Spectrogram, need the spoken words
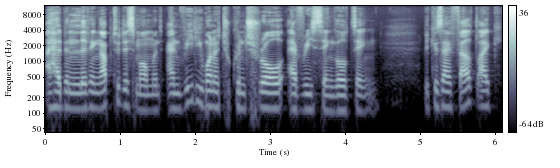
I had been living up to this moment and really wanted to control every single thing. Because I felt like,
